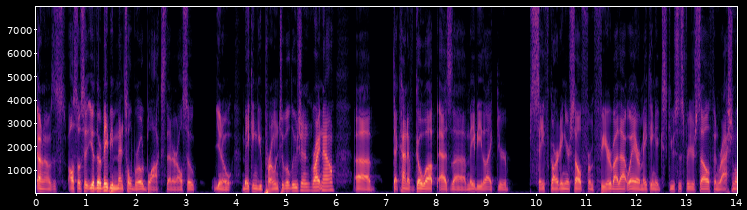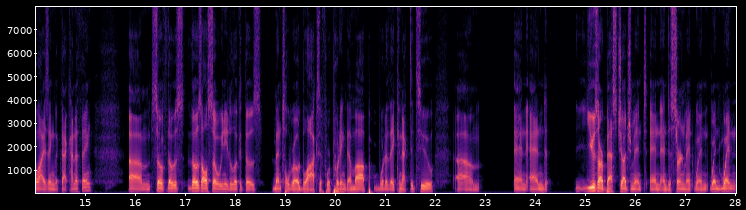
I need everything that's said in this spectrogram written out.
don't know. This also know, there may be mental roadblocks that are also you know making you prone to illusion right now. Uh, that kind of go up as uh, maybe like you're safeguarding yourself from fear by that way, or making excuses for yourself and rationalizing like that kind of thing. Um, so if those those also we need to look at those mental roadblocks if we're putting them up. What are they connected to? Um, and and use our best judgment and, and discernment when when when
